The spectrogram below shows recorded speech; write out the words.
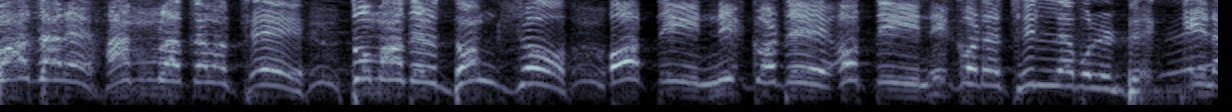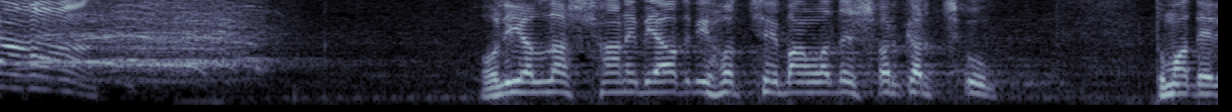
মাজারে হামলা চালাচ্ছে তোমাদের ধ্বংস অতি নিকটে অতি নিকটে ছিল্লে বলে কিনা? অলি আল্লাহ শানে বেয়াদবি হচ্ছে বাংলাদেশ সরকার চুপ। তোমাদের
